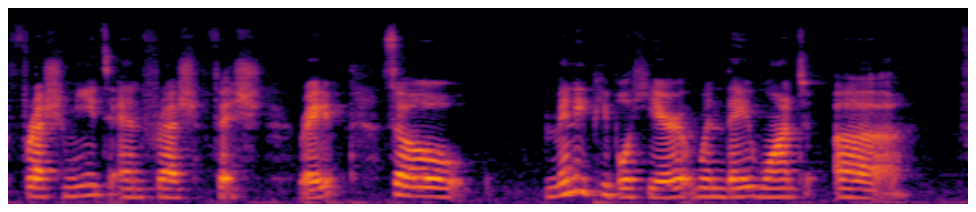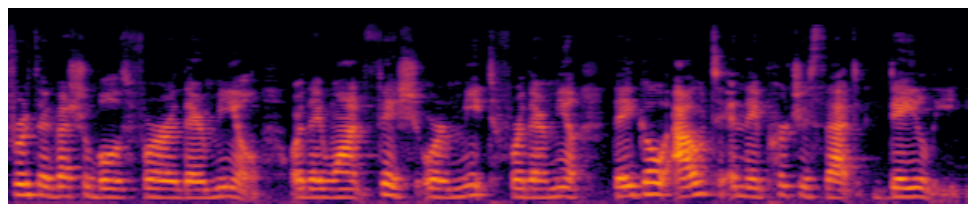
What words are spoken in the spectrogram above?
fresh meat and fresh fish, right? So many people here, when they want uh, fruits and vegetables for their meal, or they want fish or meat for their meal, they go out and they purchase that daily.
